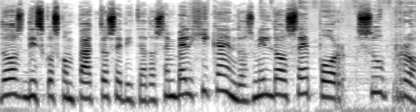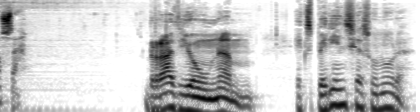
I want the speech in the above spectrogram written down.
dos discos compactos editados en Bélgica en 2012 por Sub Rosa. Radio UNAM, Experiencia Sonora.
